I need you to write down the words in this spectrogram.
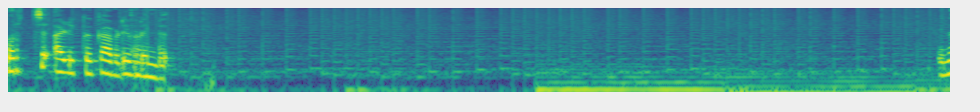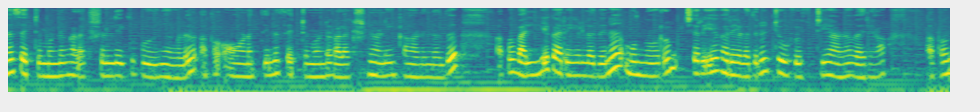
കുറച്ച് അഴുക്കൊക്കെ അവിടെ ഇവിടെ ഉണ്ട്. പിന്നെ സെറ്റുമുണ്ടും കളക്ഷനിലേക്ക് പോയി ഞങ്ങൾ അപ്പോൾ ഓണത്തിന്റെ സെറ്റുമുണ്ട് കളക്ഷനാണ് ഈ കാണുന്നത്. അപ്പോൾ വലിയ കറിയുള്ളതിന് മുന്നൂറും ചെറിയ കറിയുള്ളതിന് ടു ഫിഫ്റ്റിയാണ് വരിക. അപ്പം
